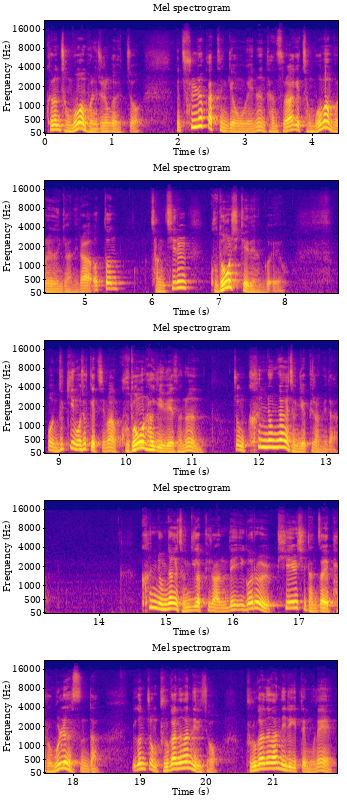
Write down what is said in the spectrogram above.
그런 정보만 보내주는 거였죠. 출력 같은 경우에는 단순하게 정보만 보내는 게 아니라 어떤 장치를 구동을 시켜야 되는 거예요. 뭐 느낌 오셨겠지만 구동을 하기 위해서는 좀 큰 용량의 전기가 필요합니다. 큰 용량의 전기가 필요한데 이거를 PLC 단자에 바로 물려서 쓴다. 이건 좀 불가능한 일이죠. 불가능한 일이기 때문에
